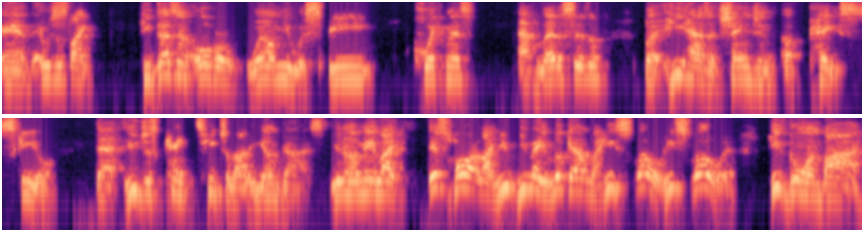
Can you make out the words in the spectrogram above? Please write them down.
and it was just like he doesn't overwhelm you with speed, quickness, athleticism, but he has a changing of pace, skill that you just can't teach a lot of young guys. You know what I mean? Like it's hard. Like you, you may look at him like he's slow, he's slow, and he's going by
